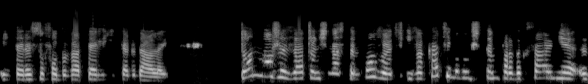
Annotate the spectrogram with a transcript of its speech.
interesów obywateli i tak dalej. To może zacząć następować i wakacje mogą się temu paradoksalnie y,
